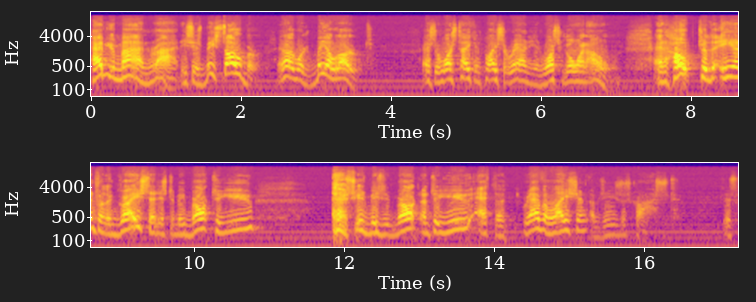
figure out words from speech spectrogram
Have your mind right. He says, be sober. In other words, be alert as to what's taking place around you and what's going on. And hope to the end for the grace that is to be brought to you excuse me, brought unto you at the revelation of Jesus Christ. Just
